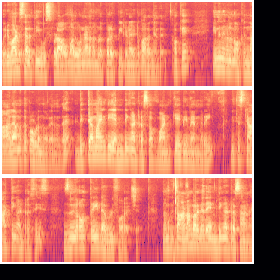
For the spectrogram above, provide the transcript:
ഒരുപാട് സ്ഥലത്ത് യൂസ്ഫുൾ ആവും അതുകൊണ്ടാണ് നമ്മളിപ്പോൾ റിപ്പീറ്റഡ് ആയിട്ട് പറഞ്ഞത്. ഓക്കെ ഇനി നിങ്ങൾ നോക്കുന്ന നാലാമത്തെ പ്രോബ്ലം എന്ന് പറയുന്നത് determine the ending address of one K B memory with starting address is zero three double four H നമുക്ക് കാണാൻ പറഞ്ഞത് എൻഡിങ് അഡ്രസ്സാണ്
